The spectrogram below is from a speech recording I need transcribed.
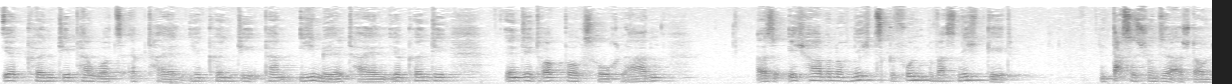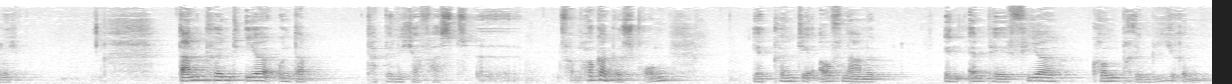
Ihr könnt die per WhatsApp teilen, ihr könnt die per E-Mail teilen, ihr könnt die in die Dropbox hochladen. Also ich habe noch nichts gefunden, was nicht geht. Und das ist schon sehr erstaunlich. Dann könnt ihr, und da bin ich ja fast äh, vom Hocker gesprungen. Ihr könnt die Aufnahme in MP4 komprimieren.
